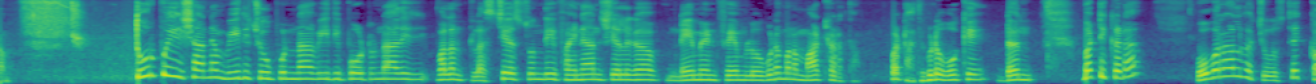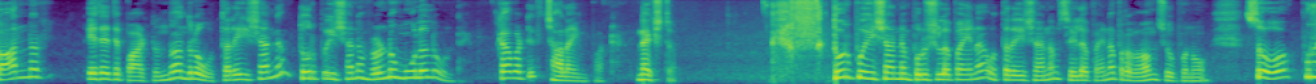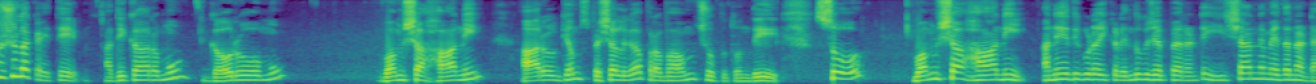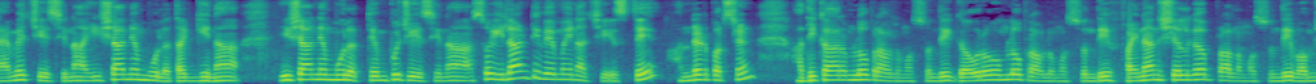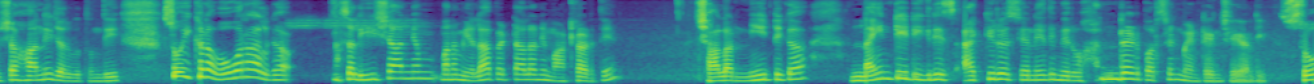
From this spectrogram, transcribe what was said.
తూర్పు ఈశాన్యం వీధి చూపున్న వీధి పోటున్న అది వాళ్ళని ప్లస్ చేస్తుంది. ఫైనాన్షియల్గా నేమ్ అండ్ ఫేమ్లో కూడా మనం మాట్లాడతాం. బట్ అది కూడా ఓకే డన్. బట్ ఇక్కడ ఓవరాల్గా చూస్తే కార్నర్ ఏదైతే పార్ట్ ఉందో అందులో ఉత్తర ఈశాన్యం తూర్పు ఈశాన్యం రెండు మూలలు ఉంటాయి. కాబట్టి ఇది చాలా ఇంపార్టెంట్ నెక్స్ట్ తూర్పు ఈశాన్యం పురుషులపైన ఉత్తర ఈశాన్యం స్త్రీలపైన ప్రభావం చూపును. సో పురుషులకైతే అధికారము గౌరవము వంశహాని ఆరోగ్యం స్పెషల్గా ప్రభావం చూపుతుంది. సో వంశహాని అనేది కూడా ఇక్కడ ఎందుకు చెప్పారంటే ఈశాన్యం ఏదైనా డ్యామేజ్ చేసినా ఈశాన్య మూల తగ్గినా ఈశాన్య మూల తెంపు చేసినా సో ఇలాంటివి ఏమైనా చేస్తే హండ్రెడ్ పర్సెంట్ అధికారంలో ప్రాబ్లం వస్తుంది గౌరవంలో ప్రాబ్లం వస్తుంది ఫైనాన్షియల్గా ప్రాబ్లం వస్తుంది వంశహాని జరుగుతుంది. సో ఇక్కడ ఓవరాల్గా అసలు ఈశాన్యం మనం ఎలా పెట్టాలని మాట్లాడితే చాలా నీట్గా నైంటీ డిగ్రీస్ అక్యురసీ అనేది మీరు హండ్రెడ్ పర్సెంట్ మెయింటైన్ చేయాలి. సో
